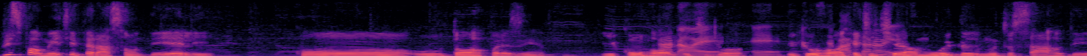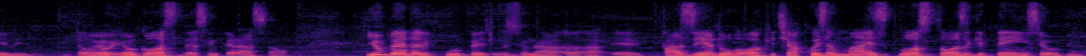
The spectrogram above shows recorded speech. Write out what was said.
Principalmente a interação dele com o Thor, por exemplo. E com o Rocket. Ah, não, é, o, é, e que o Rocket tira muito, muito sarro dele. Então eu, eu gosto dessa interação. E o Bradley Cooper, tipo assim, é, fazendo o Rocket, é a coisa mais gostosa que tem, se eu ouvir.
